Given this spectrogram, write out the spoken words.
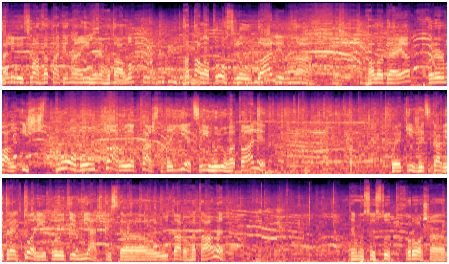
На лівий фланг атаки на Ігоря Гаталу. Гатала простріл далі на Галадея. Перервали. І спроба удару, яка ж вдається Ігорю Гаталі. По якій же цікавій траєкторії полетів м'яч після удару Гатали. Дивимося, ось тут хороша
